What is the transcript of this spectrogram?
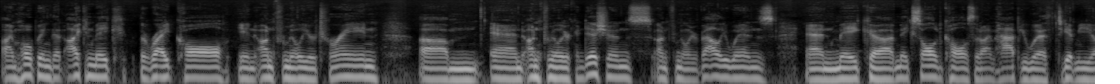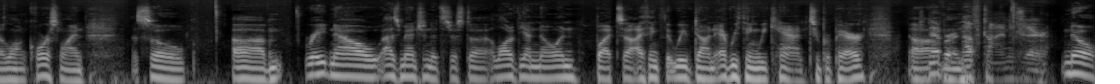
I'm hoping that I can make the right call in unfamiliar terrain um, and unfamiliar conditions, unfamiliar valley winds, and make uh, make solid calls that I'm happy with to get me a long course line. So. Um, right now, as mentioned, it's just uh, a lot of the unknown, but uh, I think that we've done everything we can to prepare. There's never enough time, is there? No,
